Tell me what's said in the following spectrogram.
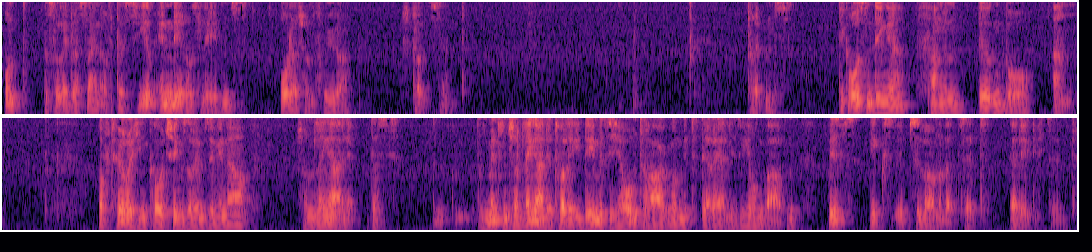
Und es soll etwas sein, auf das Sie am Ende Ihres Lebens oder schon früher stolz sind. Drittens. Die großen Dinge fangen irgendwo an. Oft höre ich in Coachings oder im Seminar schon länger eine, dass, dass Menschen schon länger eine tolle Idee mit sich herumtragen und mit der Realisierung warten bis x, y oder z erledigt sind.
